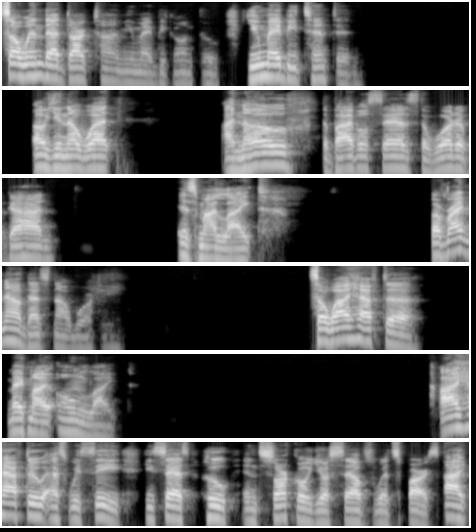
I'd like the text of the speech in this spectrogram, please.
So, in that dark time you may be going through, you may be tempted. Oh, you know what? I know the Bible says the Word of God is my light. But right now, that's not working. So I have to make my own light. I have to, as we see, he says, who encircle yourselves with sparks. I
